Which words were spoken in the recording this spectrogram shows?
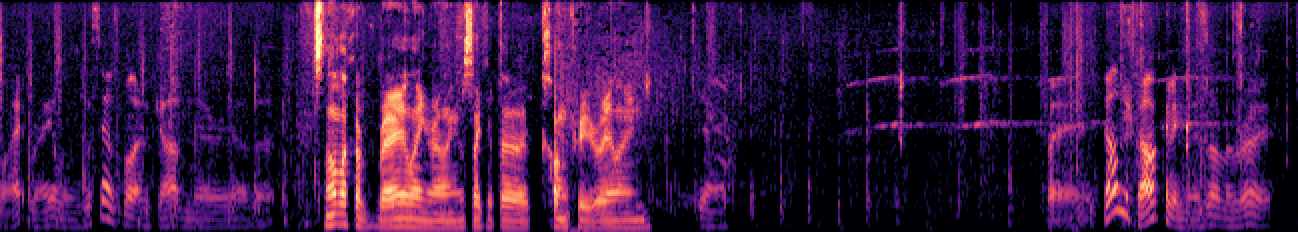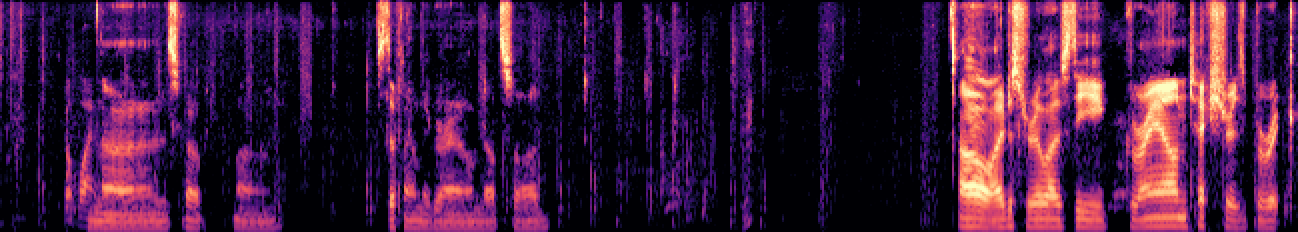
White railings. That sounds more like the garden area, but It's not like a railing railing, it's like at the concrete railing. yeah. But it's not on the balcony, it's on the roof. It's got white railings. No, it's got um, it's definitely on the ground outside. Oh, I just realized the ground texture is brick.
